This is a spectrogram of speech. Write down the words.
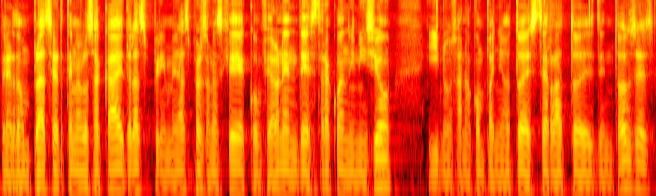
De verdad, un placer tenerlos acá. Es de las primeras personas que confiaron en Destra cuando inició y nos han acompañado todo este rato desde entonces.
